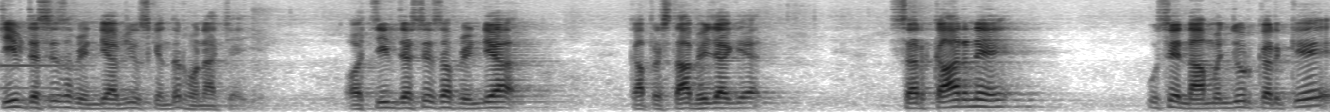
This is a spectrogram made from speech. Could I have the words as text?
चीफ जस्टिस ऑफ़ इंडिया भी उसके अंदर होना चाहिए। और चीफ जस्टिस ऑफ़ इंडिया का प्रस्ताव भेजा गया। सरकार ने उसे नामंजूर करके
